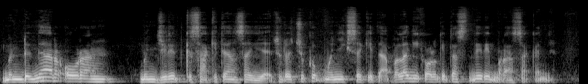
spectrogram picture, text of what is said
Mendengar orang menjerit kesakitan saja sudah cukup menyiksa kita. Apalagi kalau kita sendiri merasakannya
